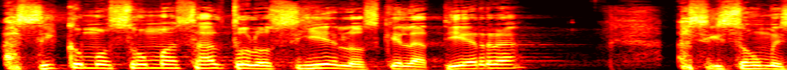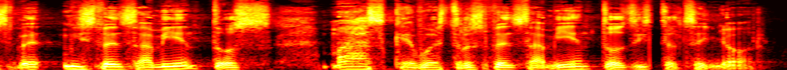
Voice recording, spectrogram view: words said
Así como son más altos los cielos que la tierra, así son mis, mis pensamientos más que vuestros pensamientos, dice el Señor.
